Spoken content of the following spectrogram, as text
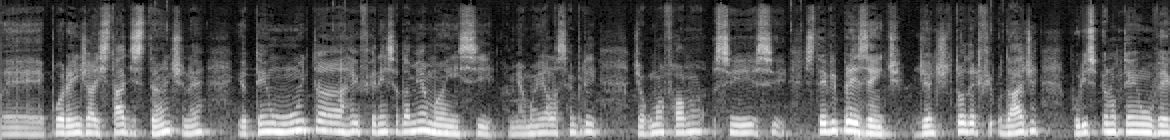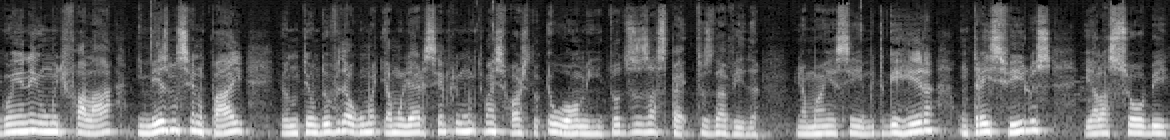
é, porém já está distante, né? Eu tenho muita referência da minha mãe em si. A minha mãe, ela sempre, de alguma forma, se, se esteve presente diante de toda a dificuldade. Por isso, eu não tenho vergonha nenhuma de falar. E mesmo sendo pai, eu não tenho dúvida alguma. E a mulher é sempre muito mais forte do que o homem em todos os aspectos da vida. Minha mãe, assim, muito guerreira, com três filhos, e ela soube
